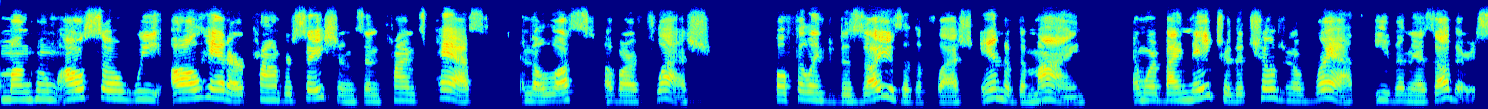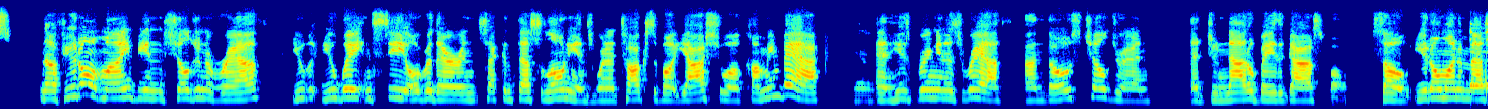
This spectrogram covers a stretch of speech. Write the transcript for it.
Among whom also we all had our conversations in times past in the lust of our flesh, fulfilling the desires of the flesh and of the mind, and were by nature the children of wrath, even as others. Now, if you don't mind being children of wrath, you you wait and see over there in Second Thessalonians when it talks about Yahshua coming back yeah. and he's bringing his wrath on those children that do not obey the gospel. So you don't want to mess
